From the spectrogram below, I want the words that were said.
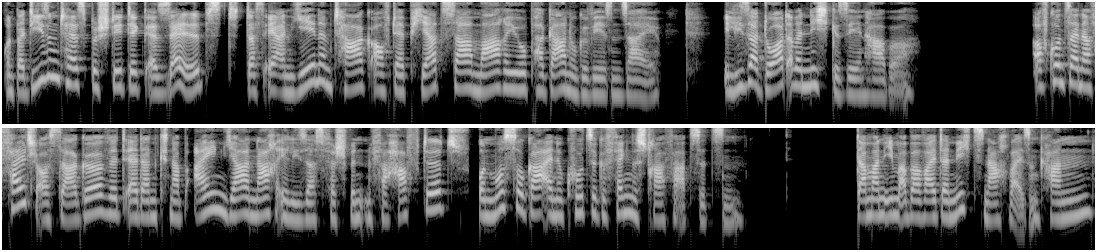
Und bei diesem Test bestätigt er selbst, dass er an jenem Tag auf der Piazza Mario Pagano gewesen sei, Elisa dort aber nicht gesehen habe. Aufgrund seiner Falschaussage wird er dann knapp ein Jahr nach Elisas Verschwinden verhaftet und muss sogar eine kurze Gefängnisstrafe absitzen. Da man ihm aber weiter nichts nachweisen kann,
